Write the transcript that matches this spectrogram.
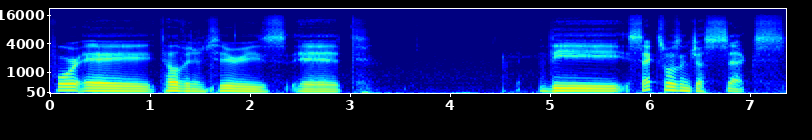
for a television series, it the sex wasn't just sex.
